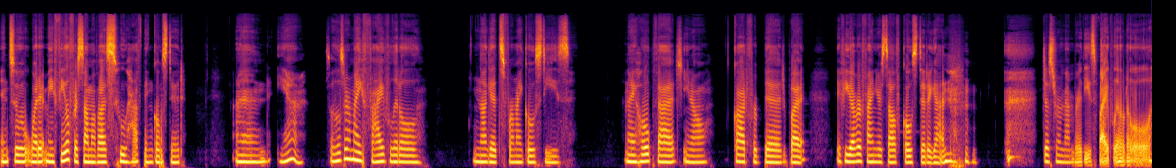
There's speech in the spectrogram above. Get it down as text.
into what it may feel for some of us who have been ghosted. And yeah, so those are my five little nuggets for my ghosties. And I hope that, you know, God forbid, but if you ever find yourself ghosted again, just remember these five little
